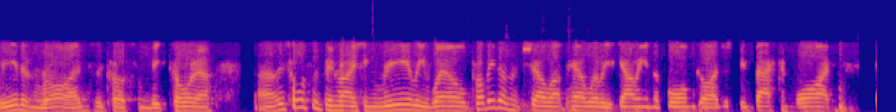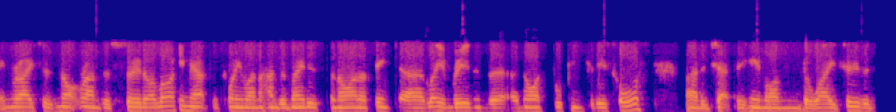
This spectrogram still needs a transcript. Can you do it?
Riordan rides across from Victoria. Uh, this horse has been racing really well. Probably doesn't show up how well he's going in the form guide. Just been back and wide in races, not run to suit. I like him out to 2100 metres tonight. I think uh, Liam Riordan's a, a nice booking for this horse. I had a chat to him on the way to the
